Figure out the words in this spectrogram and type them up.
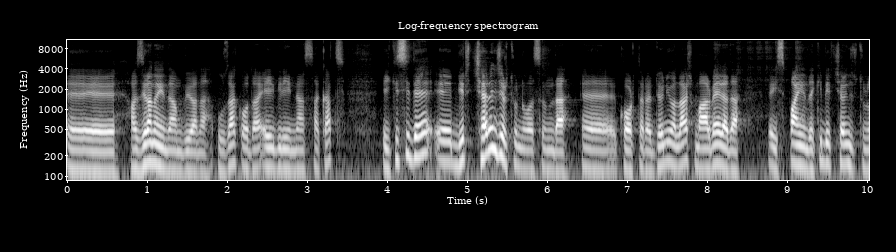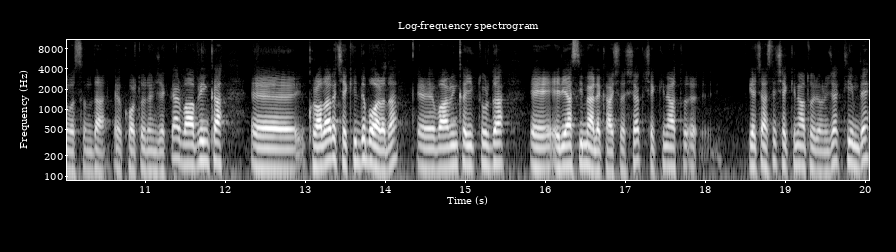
e, Haziran ayından bu yana uzak. O da el bileğinden sakat. İkisi de e, bir Challenger turnuvasında e, kortlara dönüyorlar. Marbella'da e, İspanya'daki bir Challenger turnuvasında e, korta dönecekler. Wawrinka e, kurallara çekildi bu arada. Wawrinka ilk turda e, Elias Zimmer'le karşılaşacak. Çekinato, e, geçerse Çekinato ile oynayacak. Team de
